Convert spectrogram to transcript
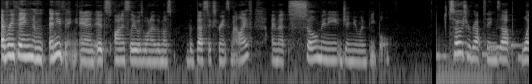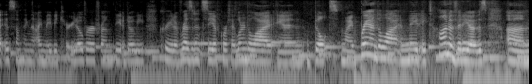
everything and anything. And it's honestly was one of the most the best experience of my life. I met so many genuine people. So, to wrap things up, what is something that I maybe carried over from the Adobe Creative Residency? Of course, I learned a lot and built my brand a lot and made a ton of videos um,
